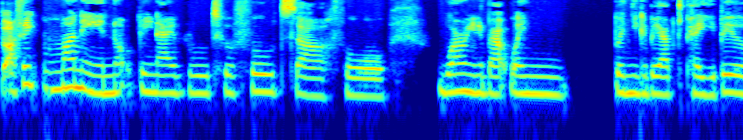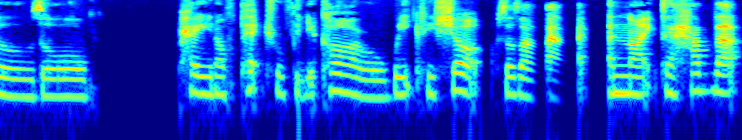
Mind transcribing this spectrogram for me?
I think money and not being able to afford stuff or worrying about when when you're gonna be able to pay your bills or paying off petrol for your car or weekly shops. I was like, and like to have that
